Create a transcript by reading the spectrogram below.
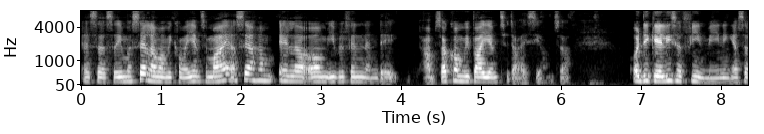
Altså, så I må selv om, om I kommer hjem til mig og ser ham, eller om I vil finde en anden dag. Jamen, så kommer vi bare hjem til dig, siger hun så. Og det giver lige så fin mening. Altså,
